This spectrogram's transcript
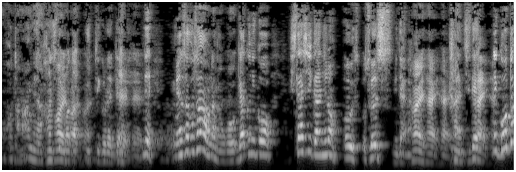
よかったな、みたいな感じでまた言ってくれて。はいはいはいで、宮迫さんはなんかこう、逆にこう、親しい感じの、お疲れです、みたいなはいはいはい。感じで。はいはいで、後藤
